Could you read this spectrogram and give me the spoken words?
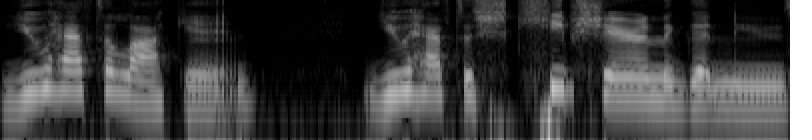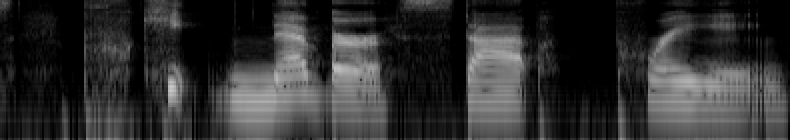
You have to lock in You have to sh- keep sharing the good news. Keep never stop praying.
